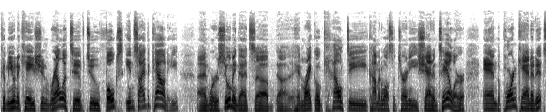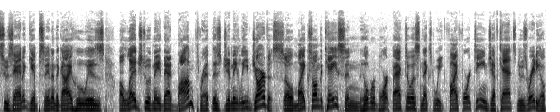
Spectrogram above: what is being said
communication communication relative to folks inside the county. And we're assuming that's uh, uh, Henrico County Commonwealth's Attorney Shannon Taylor and the porn candidate Susanna Gibson and the guy who is alleged to have made that bomb threat, this Jimmy Lee Jarvis. So Mike's on the case and he'll report back to us next week. 514, Jeff Katz, News Radio,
